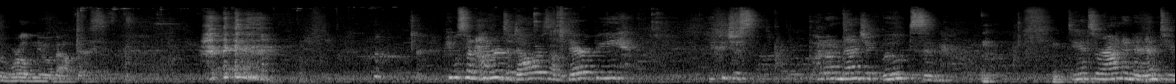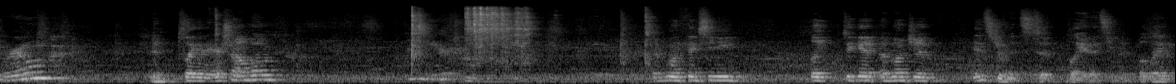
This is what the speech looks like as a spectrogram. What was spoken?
of the world knew about this. People spend hundreds of dollars on therapy. You could just put on boots and dance around in an empty room. And play an air trombone? An ear trombone. Everyone thinks you need, like, to get a bunch of instruments to play an instrument, but like,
